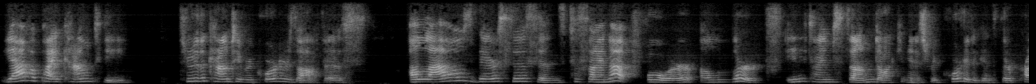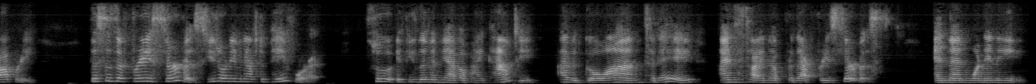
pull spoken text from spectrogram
Yavapai County, through the county recorder's office, allows their citizens to sign up for alerts anytime some document is recorded against their property. This is a free service. You don't even have to pay for it. So if you live in Yavapai County, I would go on today and sign up for that free service. And then when any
